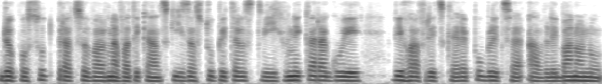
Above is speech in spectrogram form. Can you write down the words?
Doposud pracoval na vatikánských zastupitelstvích v Nikaraguji, v Jihoafrické republice a v Libanonu.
